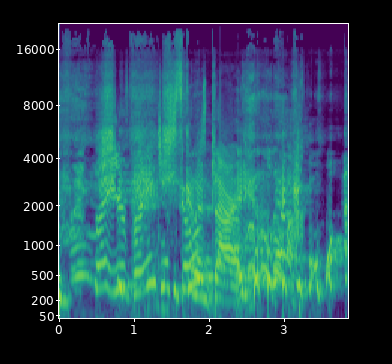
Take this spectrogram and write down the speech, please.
right, your brain just she's gonna die. like what?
